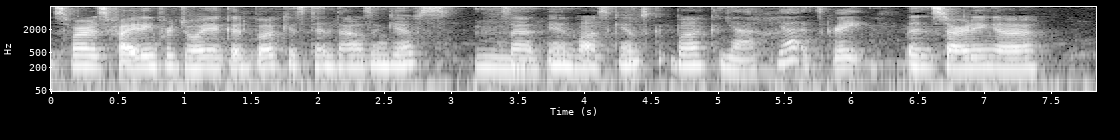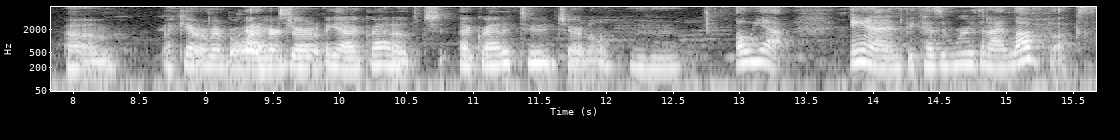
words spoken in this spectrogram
as far as fighting for joy, a good book is 10,000 Gifts. Is that mm. Anne Voskamp's book? yeah, yeah, it's great. And starting a, um, I can't remember what her Gratitude. journal, yeah, a, grati- a gratitude journal. Mm-hmm. Oh yeah, and because Ruth and I love books,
